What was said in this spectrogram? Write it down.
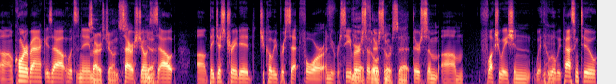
uh, cornerback is out. What's his name? Cyrus Jones. Cyrus Jones Yeah. is out. Um, they just traded Jacoby Brissett for a new receiver, Yeah, so Phillip there's some Dorsett. there's some um, fluctuation with who he'll be passing to.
